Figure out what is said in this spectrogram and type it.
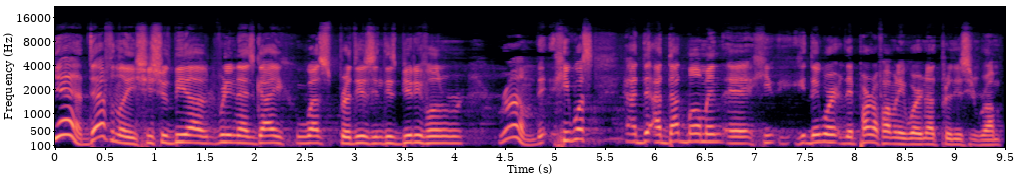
Yeah, definitely. She should be a really nice guy who was producing this beautiful rum. He was at, the, at that moment. Uh, he, he they were the Parra family were not producing rum,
